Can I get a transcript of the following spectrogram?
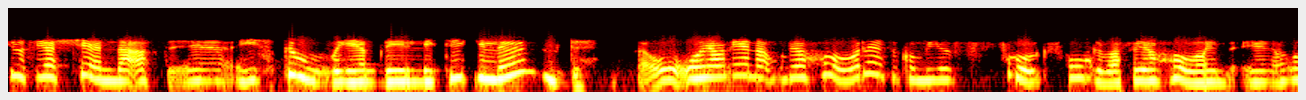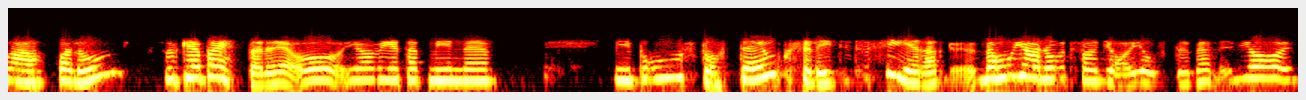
Just jag känner att eh, historien blir lite glömd. Och, och, jag menar, om jag har det så kommer ju folk fråga varför jag har en, en orange ballong. Så kan jag berätta det och jag vet att min, eh, min brorsdotter är också lite intresserad. Men hon gör något för att jag har gjort det. Men jag,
